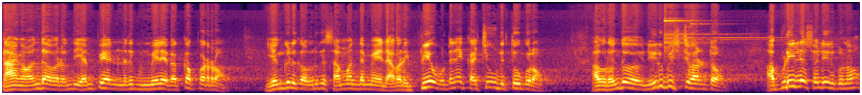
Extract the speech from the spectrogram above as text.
நாங்கள் வந்து அவர் வந்து எம்பி ஆனதுக்கு உண்மையிலே வெக்கப்படுறோம். எங்களுக்கு அவருக்கு சம்மந்தமே இல்லை. அவர் இப்பயே உடனே கட்சி விட்டு தூக்குறோம். அவர் வந்து நிரூபிச்சுட்டு வரட்டும். அப்படி இல்லை சொல்லியிருக்கணும்.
